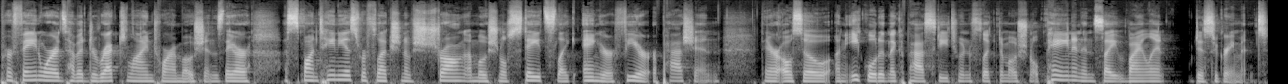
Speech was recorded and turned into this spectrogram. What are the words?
Profane words have a direct line to our emotions. They are a spontaneous reflection of strong emotional states like anger, fear, or passion. They are also unequaled in the capacity to inflict emotional pain and incite violent disagreement.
